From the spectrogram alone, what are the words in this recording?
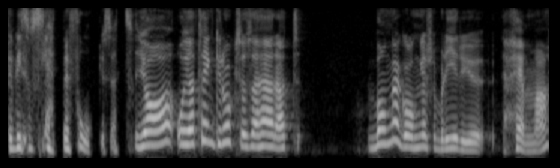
Det blir som släpper fokuset. Ja, och jag tänker också så här att många gånger så blir det ju hemma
